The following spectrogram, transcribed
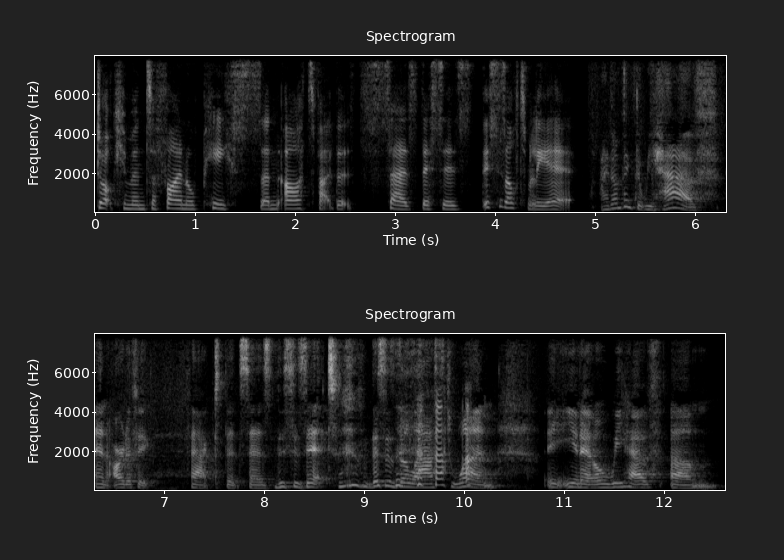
document, a final piece, an artifact that says this is this is ultimately it? I don't think that we have an artifact that says this is it. this is the last one. You know, we have um,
